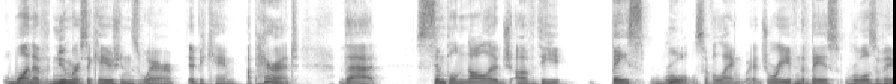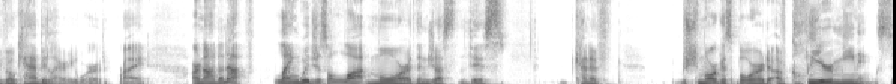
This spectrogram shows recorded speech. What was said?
one of numerous occasions where it became apparent that simple knowledge of the base rules of a language or even the base rules of a vocabulary word right are not enough language is a lot more than just this kind of smorgasbord of clear meanings,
